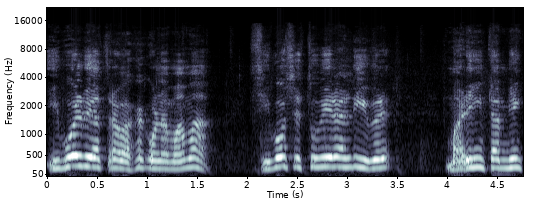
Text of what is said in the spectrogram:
y vuelve a trabajar con la mamá. Si vos estuvieras libre, Marín también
